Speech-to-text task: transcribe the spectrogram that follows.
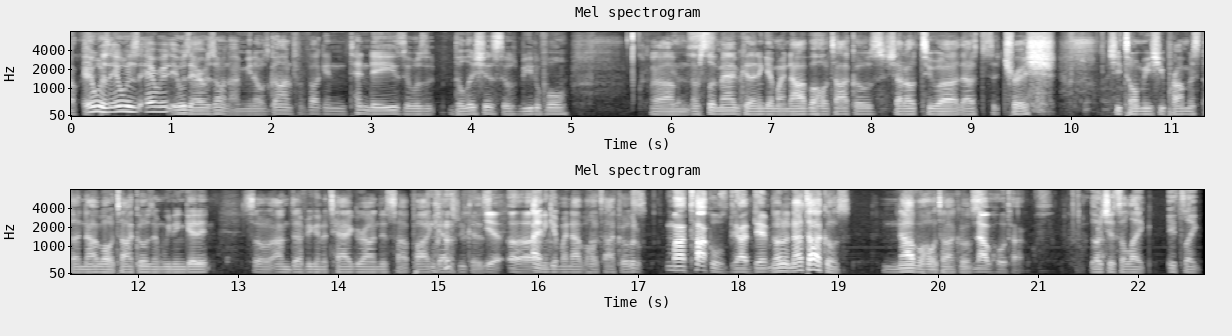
Okay. It was it was it was Arizona. I mean, I was gone for fucking ten days. It was delicious. It was beautiful. Um, I'm still mad because I didn't get my Navajo tacos. Shout out to uh, that's to Trish. She told me she promised uh, Navajo tacos and we didn't get it. So I'm definitely gonna tag her on this uh, podcast because Yeah, uh, I didn't get my Navajo tacos. My tacos, goddamn it. No, no, not tacos. Navajo tacos. Navajo tacos. No, it's just a, like it's like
